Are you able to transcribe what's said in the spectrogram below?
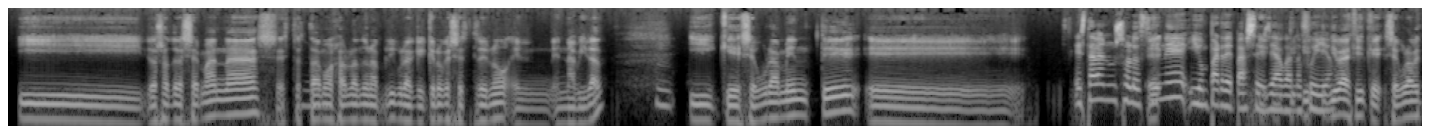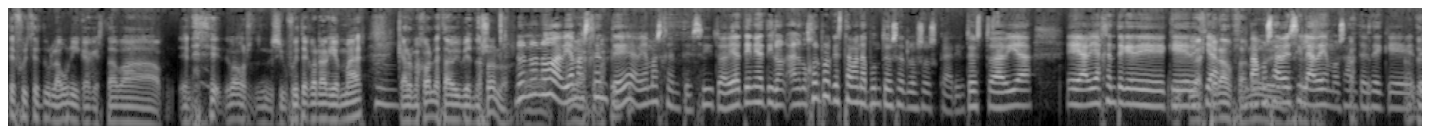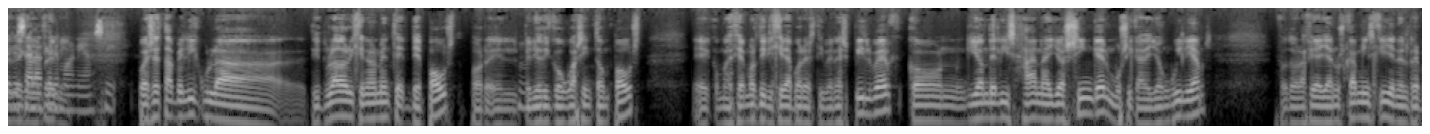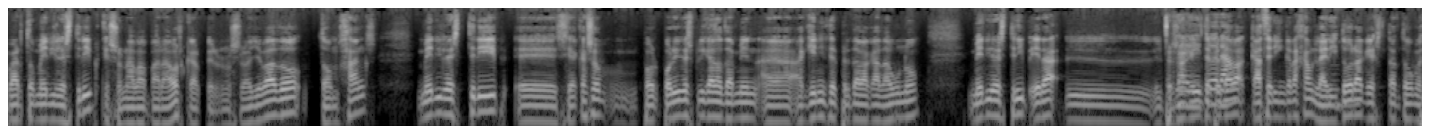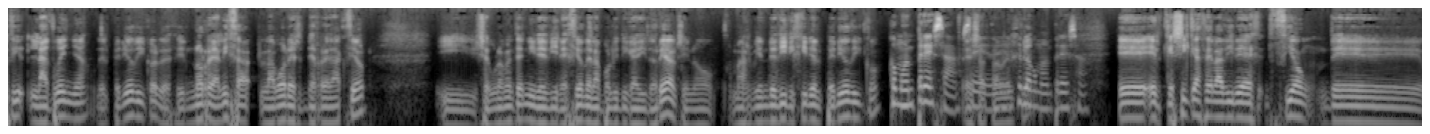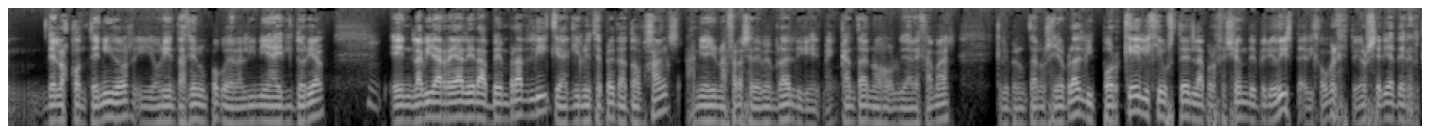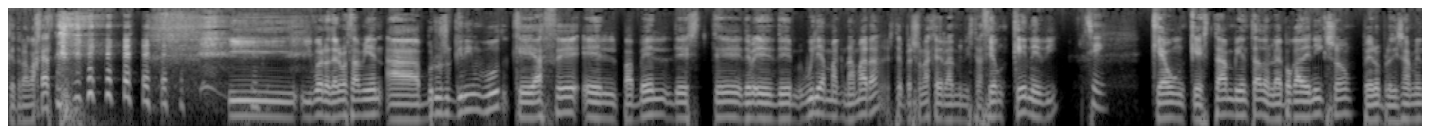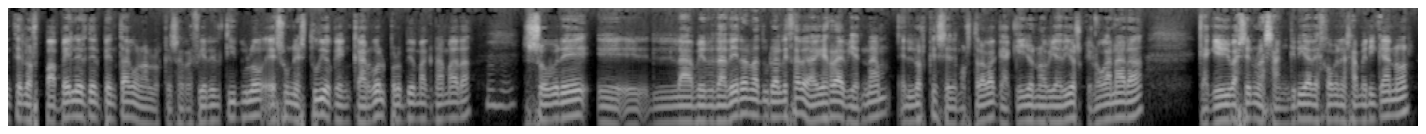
Y dos o tres semanas, esto estamos hablando de una película que creo que se estrenó en, en Navidad Mm. y que seguramente eh, Estaba en un solo cine y un par de pases ya cuando fui yo. Iba a decir que seguramente fuiste tú la única que estaba, en, vamos, si fuiste con alguien más, que a lo mejor le estaba viviendo solo. No, no, no, había más gente, eh, había más gente, sí, todavía tenía tirón. A lo mejor porque estaban a punto de ser los Oscar. Entonces todavía eh, había gente que, que decía, vamos a ver si la vemos antes de que, de que sea la, ceremonia. Sí. Pues esta película, titulada originalmente The Post, por el periódico Washington Post, eh, como decíamos, dirigida por Steven Spielberg, con guion de Liz Hanna y Josh Singer, música de John Williams, fotografía de Janusz Kaminski y en el reparto Meryl Streep, que sonaba para Oscar, pero no se lo ha llevado, Tom Hanks. Meryl Streep, eh, si acaso, por, por, ir explicando también a, a, quién interpretaba cada uno, Meryl Streep era el, el personaje que interpretaba Catherine Graham, la editora, que es tanto como decir la dueña del periódico, es decir, no realiza labores de redacción, y seguramente ni de dirección de la política editorial, sino más bien de dirigir el periódico. Como empresa, sí, de dirigirlo como empresa. Eh, el que sí que hace la dirección de, de los contenidos y orientación un poco de la línea editorial. En la vida real era Ben Bradley, que aquí lo interpreta Tom Hanks. A mí hay una frase de Ben Bradley que me encanta, no olvidaré jamás, que le preguntaron, señor Bradley, ¿por qué elige usted la profesión de periodista? Y dijo, hombre, peor sería tener que trabajar. y, y, bueno, tenemos también a Bruce Greenwood, que hace el papel de este, de, de William McNamara, este personaje de la administración Kennedy. Sí que aunque está ambientado en la época de Nixon, pero precisamente los papeles del Pentágono a los que se refiere el título es un estudio que encargó el propio McNamara uh -huh. sobre eh, la verdadera naturaleza de la guerra de Vietnam, en los que se demostraba que aquello no había Dios que lo ganara, que aquello iba a ser una sangría de jóvenes americanos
